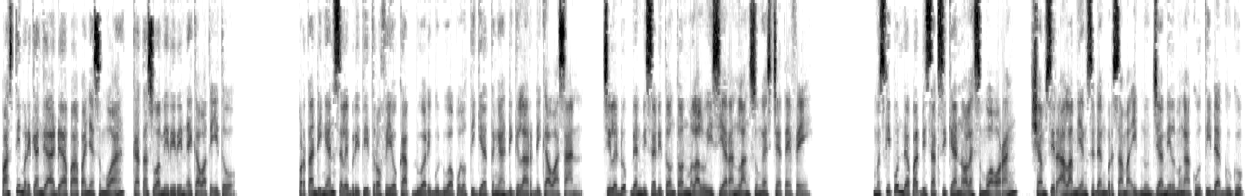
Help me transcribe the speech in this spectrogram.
Pasti mereka nggak ada apa-apanya semua, kata suami Ririn Ekawati itu. Pertandingan Selebriti Trofeo Cup 2023 tengah digelar di kawasan Ciledug dan bisa ditonton melalui siaran langsung SCTV. Meskipun dapat disaksikan oleh semua orang, Syamsir Alam yang sedang bersama Ibnu Jamil mengaku tidak gugup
